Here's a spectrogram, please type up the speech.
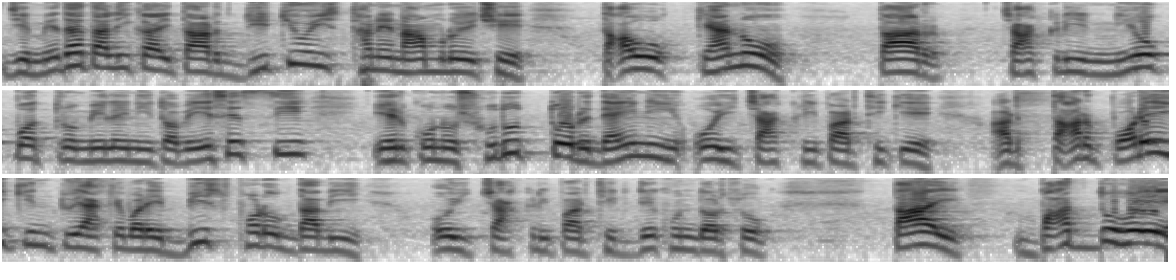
যে মেধা তালিকায় তার দ্বিতীয় স্থানে নাম রয়েছে। তাও কেন? তার চাকরির নিয়োগপত্র মেলেনি, তবে এসএসসি এর কোনো সুদুত্তর দেয়নি ওই চাকরি প্রার্থীকে। আর তারপরেই কিন্তু একেবারে বিস্ফোরক দাবি ওই চাকরি প্রার্থীর। দেখুন দর্শক, তাই বাধ্য হয়ে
